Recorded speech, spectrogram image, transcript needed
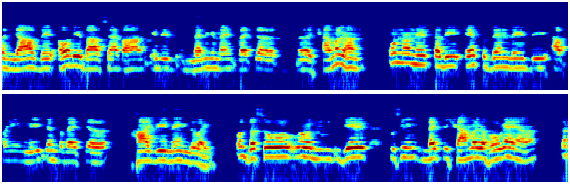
ਪੰਜਾਬ ਦੇ ਅਹੁਦੇਦਾਰ ਸਾਹਿਬਾਨ, ਇਹਦੇ ਮੈਨੇਜਮੈਂਟ ਵਿੱਚ ਸ਼ਾਮਲ ਹਨ। ਉਹਨਾਂ ਨੇ ਕਦੀ ਇੱਕ ਦਿਨ ਲਈ ਵੀ ਆਪਣੀ ਮੀਟਿੰਗ ਵਿੱਚ ਹਾਜ਼ਰੀ ਨਹੀਂ ਲਵਾਈ ਉਹ ਦੱਸੋ ਜੇ ਤੁਸੀਂ ਵਿੱਚ ਸ਼ਾਮਲ ਹੋ ਗਏ ਆ ਤਾਂ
